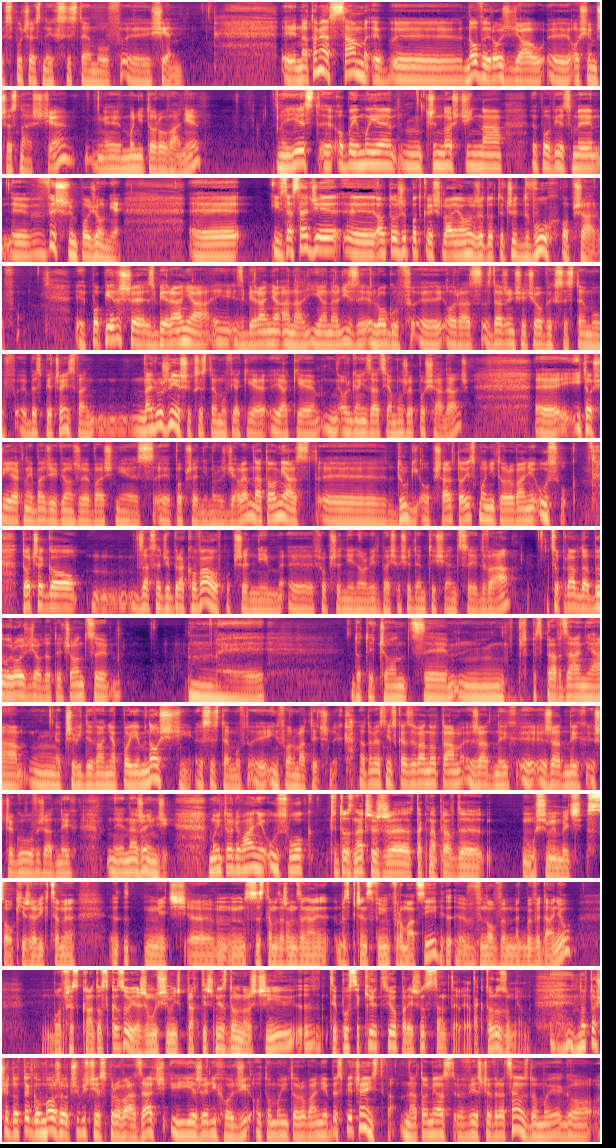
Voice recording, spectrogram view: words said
współczesnych systemów SIEM. Y, natomiast sam y, y, nowy rozdział 8.16, monitorowanie, jest, obejmuje mm, czynności na powiedzmy wyższym poziomie. I w zasadzie autorzy podkreślają, że dotyczy dwóch obszarów. Po pierwsze, zbierania, zbierania i analizy logów oraz zdarzeń sieciowych systemów bezpieczeństwa, najróżniejszych systemów, jakie, jakie organizacja może posiadać. I to się jak najbardziej wiąże właśnie z y, poprzednim rozdziałem. Natomiast drugi obszar to jest monitorowanie usług. To, czego w zasadzie brakowało w, poprzednim, w poprzedniej normie 27002, co prawda był rozdział dotyczący mm, e, dotyczący mm, sprawdzania, mm, przewidywania pojemności systemów e, informatycznych. Natomiast nie wskazywano tam żadnych, e, żadnych szczegółów, żadnych narzędzi. Monitorowanie usług. Czy to znaczy, że tak naprawdę musimy mieć SOK, jeżeli chcemy mieć system zarządzania bezpieczeństwem informacji w nowym jakby wydaniu. Bo wszystko na to wskazuje, że musi mieć praktycznie zdolności e, typu Security Operations Center. Ja tak to rozumiem. No to się do tego może oczywiście sprowadzać, jeżeli chodzi o to monitorowanie bezpieczeństwa. Natomiast jeszcze wracając do mojego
